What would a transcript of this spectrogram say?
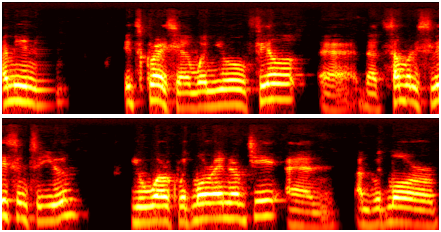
I mean, it's crazy. And when you feel uh, that somebody's listening to you, you work with more energy and and with more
